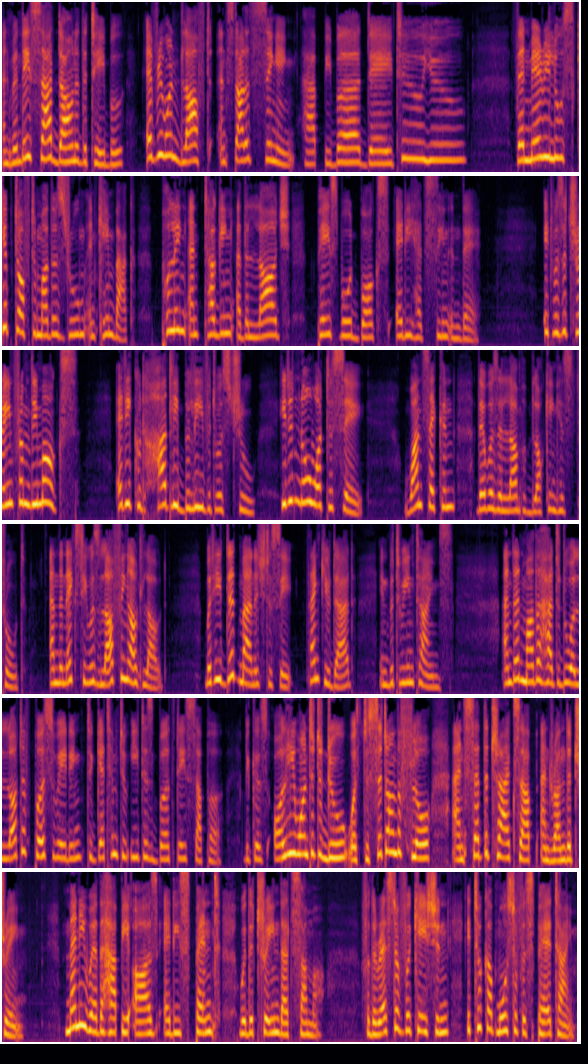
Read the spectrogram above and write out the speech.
and when they sat down at the table, everyone laughed and started singing, Happy birthday to you. Then Mary Lou skipped off to Mother's room and came back, pulling and tugging at the large pasteboard box Eddie had seen in there. It was a train from Dimmock's. Eddie could hardly believe it was true. He didn't know what to say. One second there was a lump blocking his throat, and the next he was laughing out loud. But he did manage to say, Thank you, Dad, in between times. And then Mother had to do a lot of persuading to get him to eat his birthday supper, because all he wanted to do was to sit on the floor and set the tracks up and run the train. Many were the happy hours Eddie spent with the train that summer. For the rest of vacation, it took up most of his spare time.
